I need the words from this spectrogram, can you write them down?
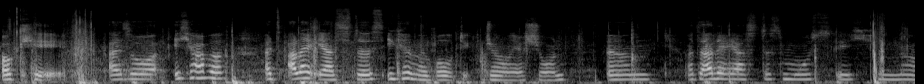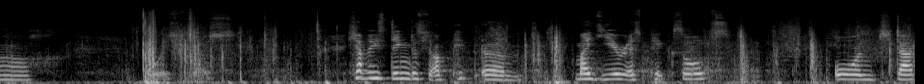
Okay, also ich habe als allererstes, ihr kennt mein Bullet Journal ja schon. Ähm, als allererstes muss ich noch. Wo ist das? Ich habe dieses Ding, das auf Pic, ähm, My Year is Pixels. Und da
